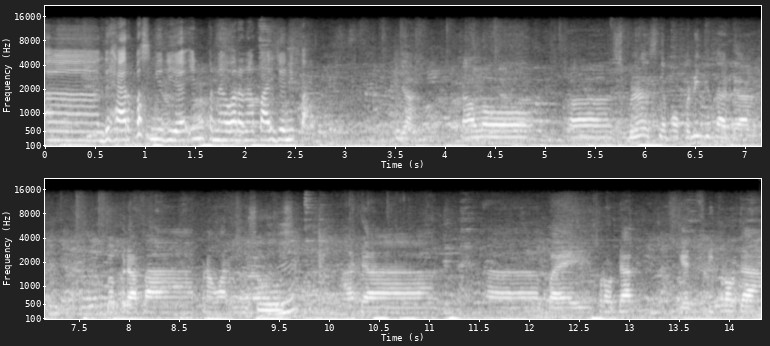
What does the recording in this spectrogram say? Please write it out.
eh, The Herpes nyediain penawaran apa aja nih, Pak? Ya, kalau uh, sebenarnya setiap opening kita ada beberapa penawaran khusus, Hmm. ada uh, buy produk, get free produk,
